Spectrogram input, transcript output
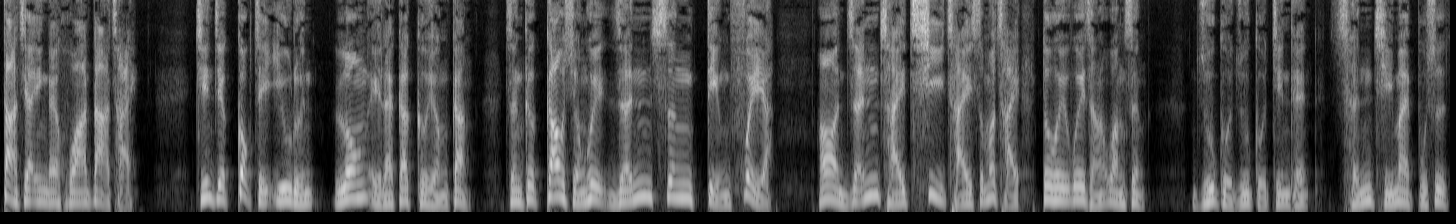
大家应该发大财。今这国际邮轮拢会来到高雄港，整个高雄会人声鼎沸啊！哦，人才、器材什么财都会非常的旺盛。如果如果今天陈其迈不是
